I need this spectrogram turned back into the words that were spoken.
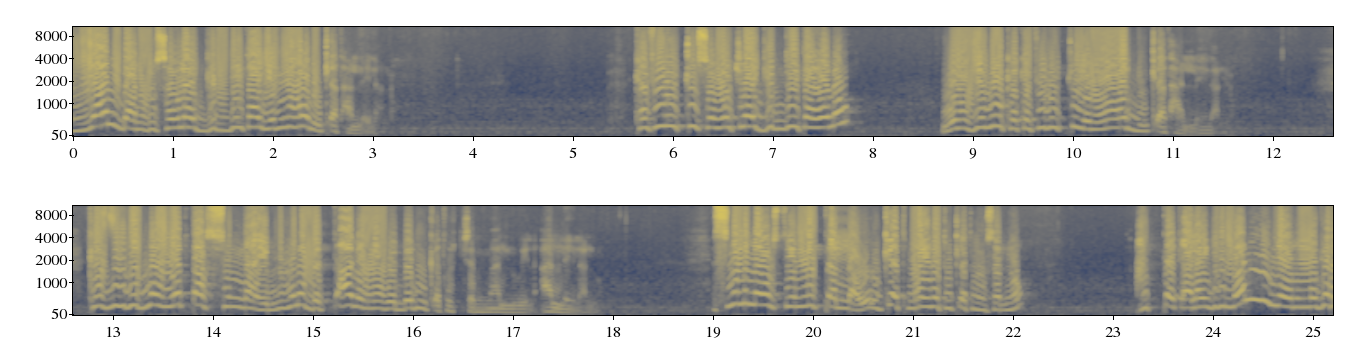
እያንዳንዱ ሰው ላይ ግዴታ የሚሆን እውቀት አለ ይላሉ ከፊሎቹ ሰዎች ላይ ግዴታ ሆነው ወንጀሉ ከከፊሎቹ የሚወርድ እውቀት አለ ይላሉ። ከዚህ ደግሞ የወጣ ሱና የሚሆነው በጣም የሚወደዱ እውቀቶችም አለ ይላሉ። እስልምና ውስጥ የሚጠላው እውቀት ምን አይነት እውቀት መውሰድ ነው? አጠቃላይ እንግዲህ ማንኛውንም ነገር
